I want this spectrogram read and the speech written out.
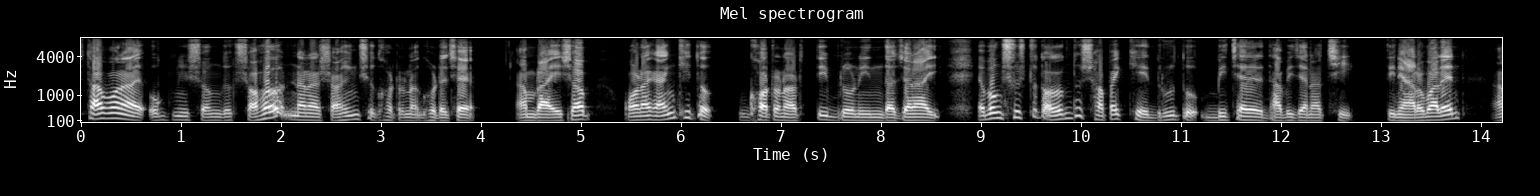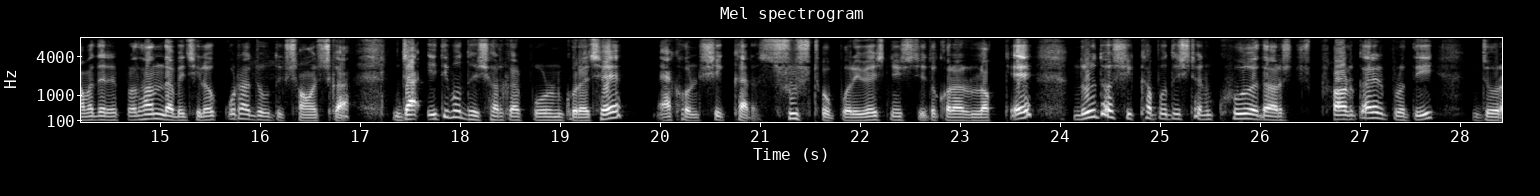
স্থাপনায় অগ্নিসংযোগ সহ নানা সহিংস ঘটনা ঘটেছে। আমরা এসব অনাকাঙ্ক্ষিত ঘটনার তীব্র নিন্দা জানাই এবং সুষ্ঠু তদন্ত সাপেক্ষে দ্রুত বিচারের দাবি জানাচ্ছি। তিনি আরও বলেন আমাদের প্রধান দাবি ছিল কোটা যৌতুক সংস্কার, যা ইতিমধ্যে সরকার পূরণ করেছে। এখন শিক্ষার সুষ্ঠু পরিবেশ নিশ্চিত করার লক্ষ্যে দ্রুত শিক্ষা প্রতিষ্ঠান খুলে দেওয়ার সরকারের প্রতি জোর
